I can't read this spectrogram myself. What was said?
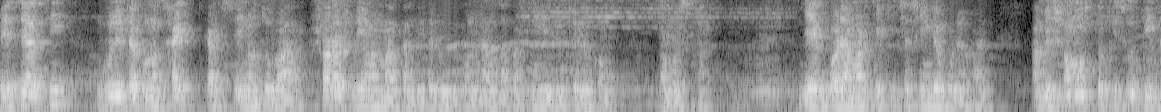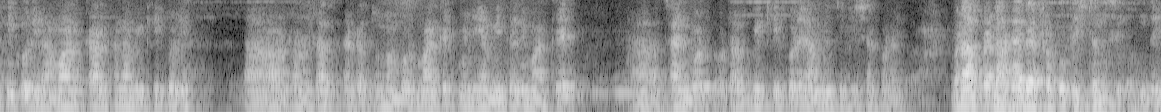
বেঁচে আছি। গুলিটা কোনো সাইড কাটছে নতুবা সরাসরি আমার মাথার ভিতরে ঢুকে পড়লে আল্লাহ পাক নিয়ে যেত এরকম অবস্থা। এরপরে আমার চিকিৎসা সিঙ্গাপুরে হয়। আমি সমস্ত কিছু বিক্রি করে, আমার কারখানা বিক্রি করে আঠারোশো একাত্তর number market media Mitali market signboard ওটা বিক্রি করে আমি চিকিৎসা করাই। মানে আপনার ঢাকায় ব্যবসা প্রতিষ্ঠান ছিল? জি।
